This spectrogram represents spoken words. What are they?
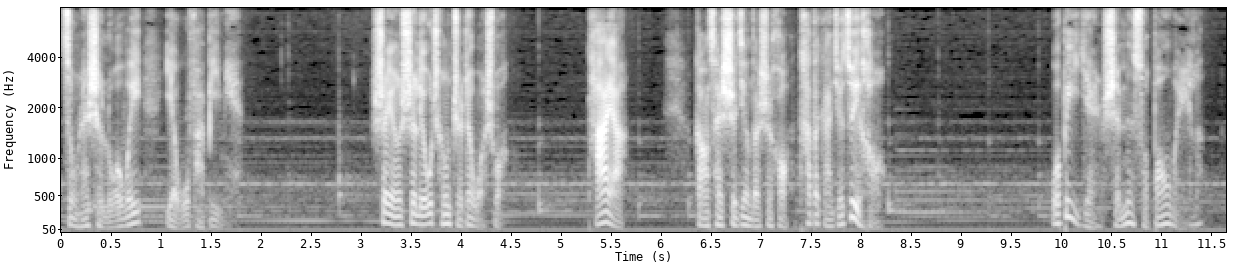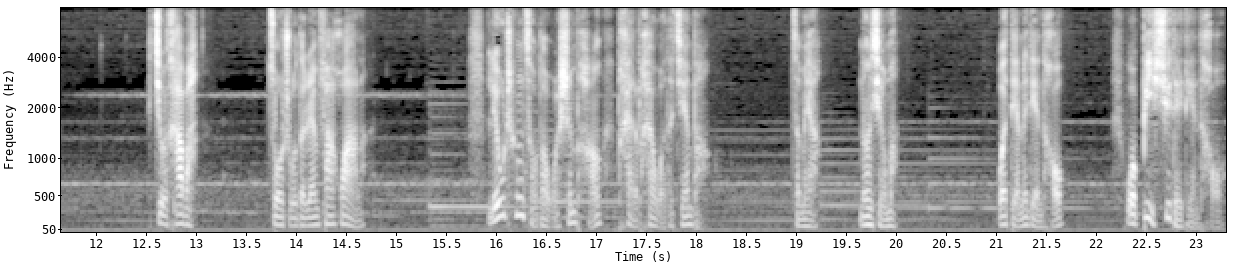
纵然是罗威，也无法避免。摄影师刘成指着我说：“他呀，刚才试镜的时候，他的感觉最好。”我被眼神们所包围了。就他吧，做主的人发话了。刘成走到我身旁，拍了拍我的肩膀：“怎么样，能行吗？”我点了点头。我必须得点头，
